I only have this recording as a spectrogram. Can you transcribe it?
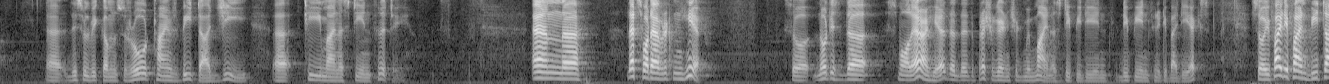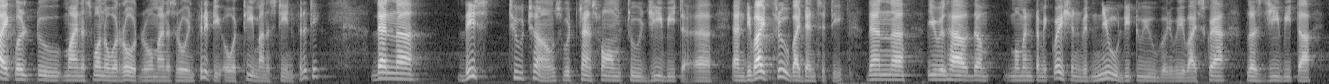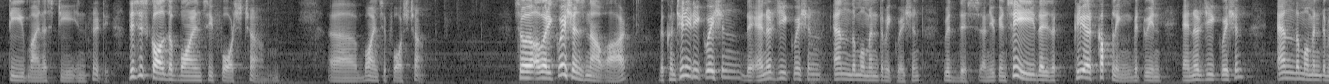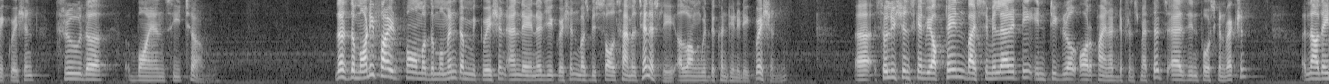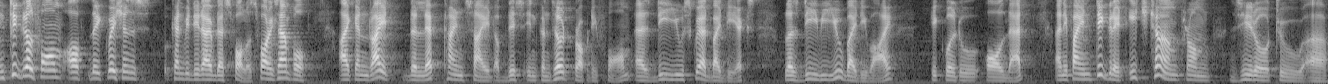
uh, this will becomes rho times beta g uh, t minus t infinity. And uh, that is what I have written here. So, notice the small error here that the, the pressure gradient should be minus dp d in dp infinity by dx. So, if I define beta equal to minus 1 over rho, rho minus rho infinity over t minus t infinity, then uh, these two terms would transform to g beta uh, and divide through by density, then uh, you will have the momentum equation with nu d 2 u by y square plus g beta t minus t infinity. This is called the buoyancy force term, uh, buoyancy force term. So, our equations now are the continuity equation, the energy equation and the momentum equation with this. And you can see there is a clear coupling between energy equation and the momentum equation through the buoyancy term. Thus, the modified form of the momentum equation and the energy equation must be solved simultaneously along with the continuity equation. Uh, solutions can be obtained by similarity, integral or finite difference methods as in force convection. Now, the integral form of the equations can be derived as follows. For example, I can write the left hand side of this in conserved property form as d u squared by d x plus d v u by d y equal to all that. And if I integrate each term from 0 to uh,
